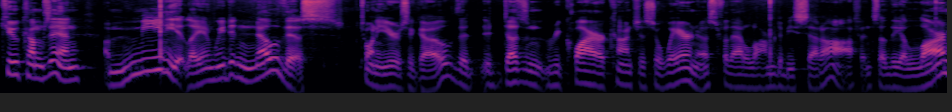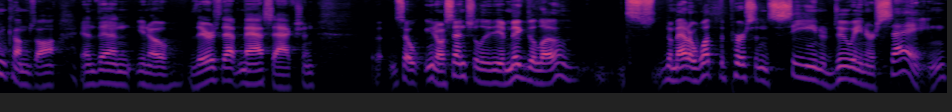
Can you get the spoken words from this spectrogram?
cue comes in immediately, and we didn't know this 20 years ago that it doesn't require conscious awareness for that alarm to be set off. And so the alarm comes on, and then, you know, there's that mass action so, you know, essentially the amygdala, no matter what the person's seeing or doing or saying,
